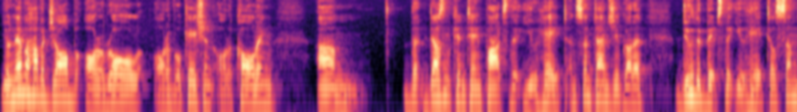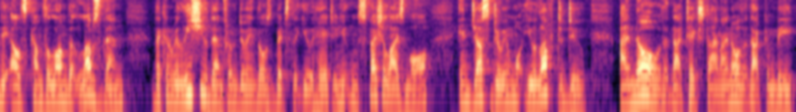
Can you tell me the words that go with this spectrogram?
You'll never have a job or a role or a vocation or a calling um, that doesn't contain parts that you hate. And sometimes you've got to do the bits that you hate till somebody else comes along that loves them, that can release you then from doing those bits that you hate, and you can specialize more in just doing what you love to do. I know that that takes time. I know that that can be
